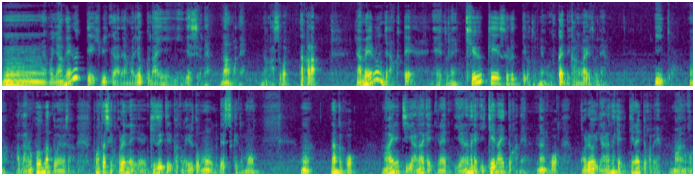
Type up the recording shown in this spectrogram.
うーん、やっぱやめるっていう響きがね、あんまり良くないですよね。なんかね、なんかすごい。だから、やめるんじゃなくて、えっ、ー、とね、休憩するってことにね、置き換えて考えるとね、いいと。うん。あ、なるほどなって思いました。まあ確かにこれね、気づいている方もいると思うんですけども、うん。なんかこう、毎日やらなきゃいけない、やらなきゃいけないとかね、なんかこう、これをやらなきゃいけないとかね、まあなんか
